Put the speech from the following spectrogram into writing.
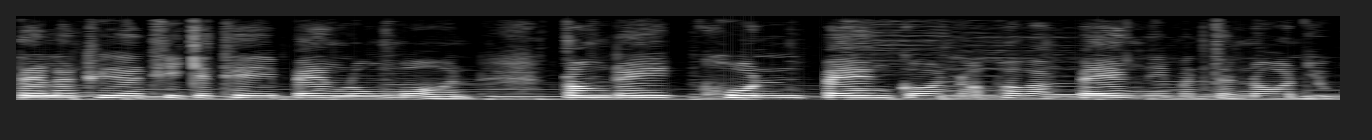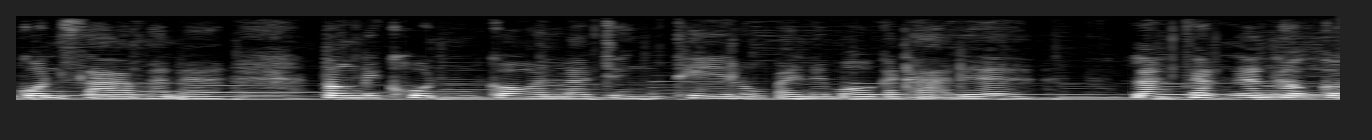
แต่ละเทือที่จะเทแป้งลงหม้อน ต้องได้คนแป้งก่อนเนาะเพราะว่าแป้งนี่มันจะนอนอยู่ก้นซามหั่นนะ ต้องได้คนก่อนแล้วจึงเทลงไปในหม้อกระทะเด้อ หลังจากนั้นเราก็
